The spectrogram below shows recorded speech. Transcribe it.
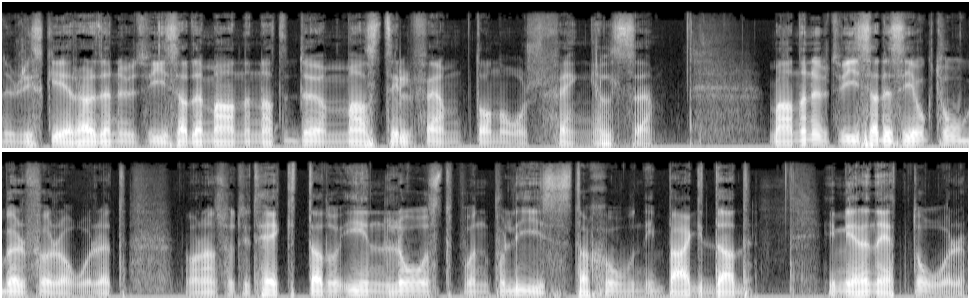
Nu riskerar den utvisade mannen att dömas till 15 års fängelse. Mannen utvisades i oktober förra året. Nu har han suttit häktad och inlåst på en polisstation i Bagdad i mer än ett år.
